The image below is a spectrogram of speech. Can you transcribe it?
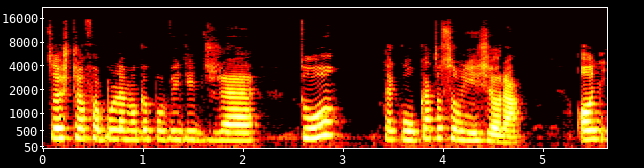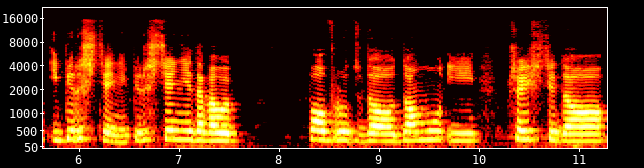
Co jeszcze o fabule mogę powiedzieć, że tu te kółka to są jeziora. On i pierścienie. Pierścienie dawały powrót do domu i przejście do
